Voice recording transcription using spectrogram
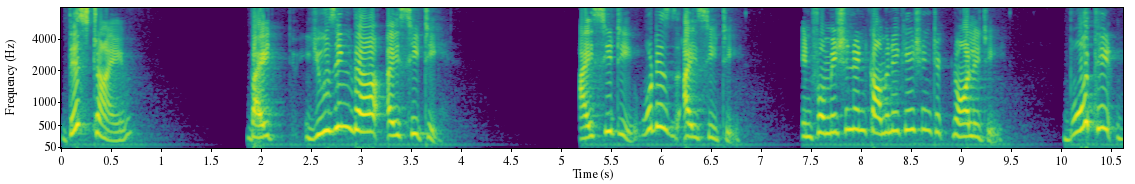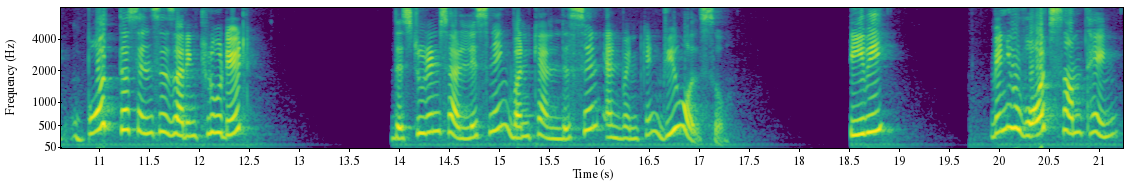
This time by using the ICT, ICT, what is ICT? Information and Communication Technology. Both, both the senses are included the students are listening, one can listen and one can view also. TV, when you watch something,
